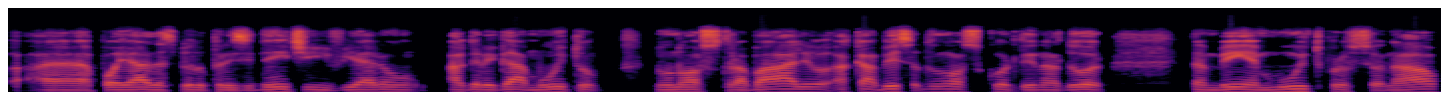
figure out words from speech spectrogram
apoiadas pelo presidente e vieram agregar muito no nosso trabalho. A cabeça do nosso coordenador também é muito profissional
